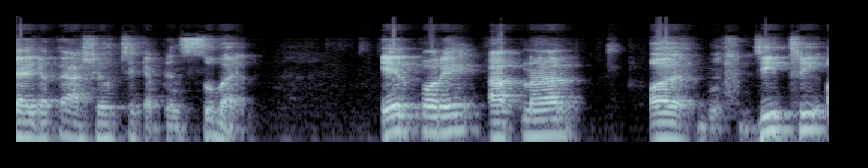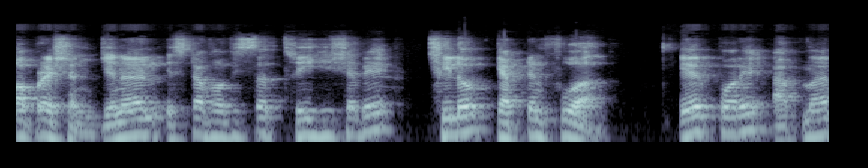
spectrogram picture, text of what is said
জায়গাতে আসে হচ্ছে ক্যাপ্টেন সুবাই। এরপরে আপনার G three operation general staff officer three হিসেবে ছিল ক্যাপ্টেন ফুয়াদ এরপরে আপনার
